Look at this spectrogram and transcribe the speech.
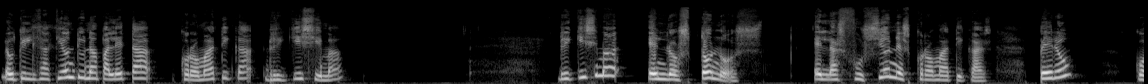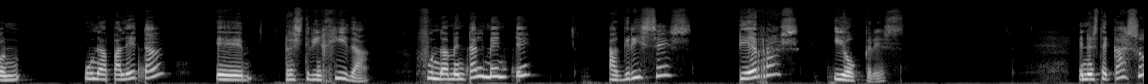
La utilización de una paleta cromática riquísima, riquísima en los tonos, en las fusiones cromáticas, pero con una paleta eh, restringida fundamentalmente a grises, tierras y ocres. En este caso,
